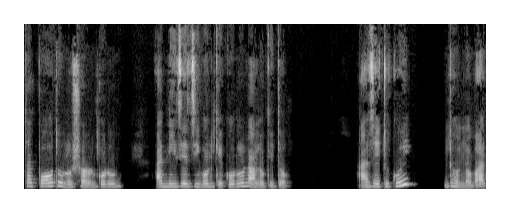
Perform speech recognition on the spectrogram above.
তার পথ অনুসরণ করুন আর নিজের জীবনকে করুন আলোকিত। আজ এটুকুই, ধন্যবাদ।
